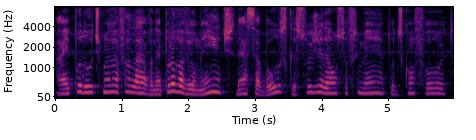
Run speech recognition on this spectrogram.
Aí por último ela falava, né? Provavelmente nessa busca surgirão o sofrimento, o desconforto,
